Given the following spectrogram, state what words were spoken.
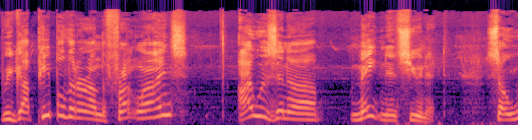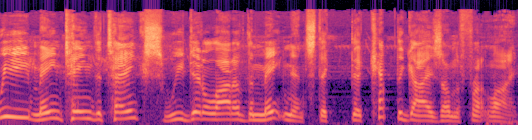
We got people that are on the front lines. I was in a maintenance unit. So we maintained the tanks. We did a lot of the maintenance that, that kept the guys on the front line.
